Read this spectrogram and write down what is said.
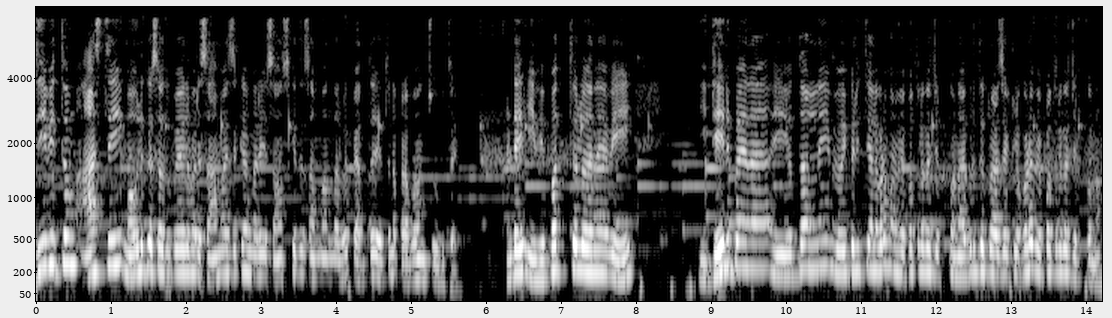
జీవితం ఆస్తి మౌలిక సదుపాయాలు మరియు సామాజిక మరియు సాంస్కృతిక సంబంధాలు పెద్ద ఎత్తున ప్రభావం చూపుతాయి. అంటే ఈ విపత్తులు అనేవి ఈ దేనిపైన ఈ యుద్ధాలని వైపరీత్యాలను కూడా మనం విపత్తులుగా చెప్పుకున్నాం. అభివృద్ధి ప్రాజెక్టులు కూడా విపత్తులుగా చెప్పుకున్నాం.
